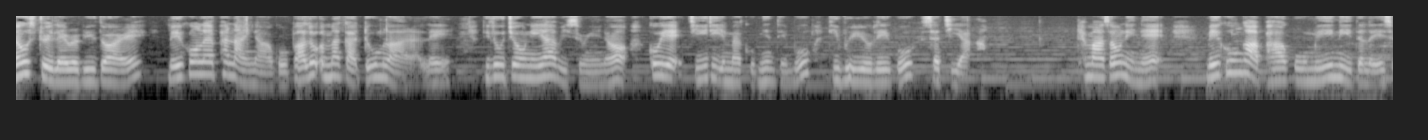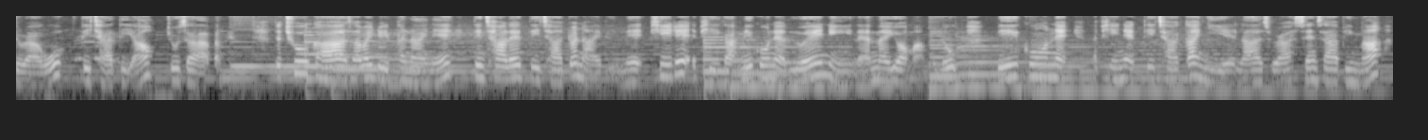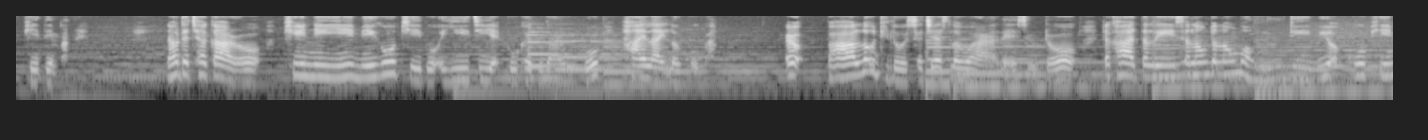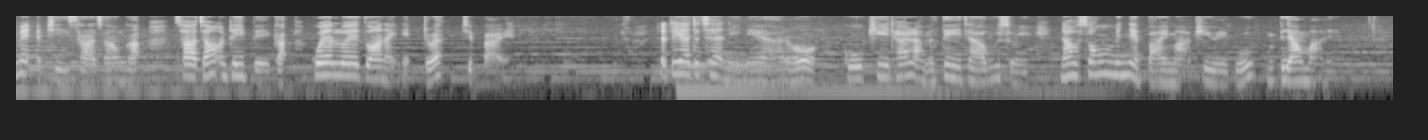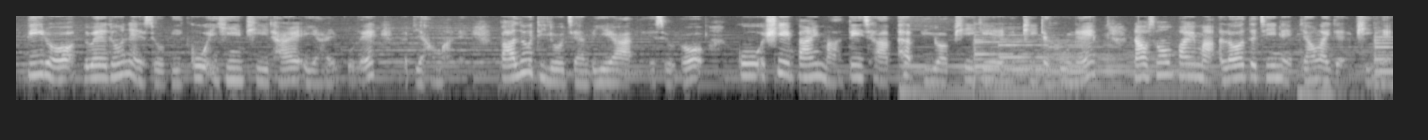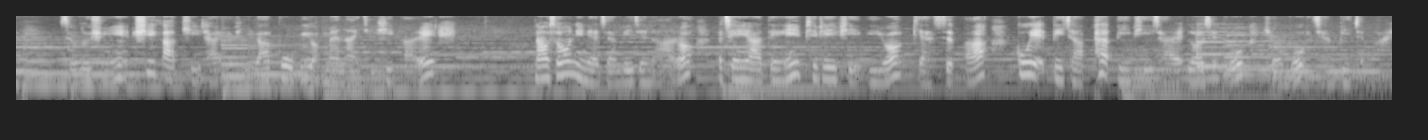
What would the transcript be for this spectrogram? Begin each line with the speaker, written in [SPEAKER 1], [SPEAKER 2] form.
[SPEAKER 1] notes တွေလည်း review သွားတယ်မေခွန်းလည်းဖတ်နိုင်တာကိုဘာလို့အမတ်ကတိုးမလာတာလဲဒီလိုကြုံနေရပြီဆိုရင်တော့ကိုယ့်ရဲ့ GD အမတ်ကိုမြင့်တင်ဖို့ဒီဗီဒီယိုလေးကိုဆက်ကြည့်ရအောင်ထမဆုံးအနေနဲ့မေခွန်းကဘာကိုမေးနေတယ်လဲဆိုတာကိုတေချာသိအောင်ကြိုးစားရပါမယ်တချို့ကဇာပိုက်တွေဖတ်နိုင်တယ်တင်ချာလဲတေချာတွက်နိုင်ပြီမဲ့ဖြေတဲ့အဖြေကမေခွန်းနဲ့လွဲနေရင်လည်းအမတ်ရော့မှာမလို့မေခွန်းနဲ့အဖြေနဲ့တေချာကိုက်ညီရဲ့လားဆိုတာစဉ်းစားပြီးမှဖြေသင့်ပါတယ် နောက်တစ်ချက်ကတော့ဖြည့်နေရင်မိခိုးဖြည့်ဖို့အရေးကြီးရဲ့ vocabulary ကို highlight လုပ်ဖို့ပါအဲ့တော့ဘာလို့ဒီလို suggest လုပ်ရတာလဲဆိုတော့တခါတလေစလုံးတစ်လုံးပေါ်မူတည်ပြီးတော့ကိုဖြည့်မဲ့အဖြေစာကြောင်းကစာကြောင်းအထိပ္ပယ်ကကွဲလွဲသွားနိုင်တဲ့အတွက်ဖြစ်ပါတယ်တတိယတစ်ချက်အနေနဲ့ကတော့ကိုဖြည့်ထားတာမသိကြဘူးဆိုရင် နောက်ဆုံးမိနစ်ပိုင်းမှာအဖြေတွေကိုမပြောင်းပါနဲ့ ပြီးတော့လွယ်လွန်းနေဆိုပြီးကိုယ်အရင်ဖြေထားတဲ့အရာတွေကိုလည်းမပြောင်းပါနဲ့။ဘာလို့ဒီလိုကြံပေးရလဲဆိုတော့ကိုယ်အရှိပိုင်းမှာတေချာဖတ်ပြီးတော့ဖြေခဲ့တဲ့အဖြေတစ်ခုနဲ့နောက်ဆုံးပိုင်းမှာအလောတကြီးနဲ့ပြောင်းလိုက်တဲ့အဖြေနဲ့ဆိုလို့ရှိရင်အရှိကဖြေထားတဲ့အဖြေကပို့ပြီးတော့မှန်နိုင်ချေရှိပါတယ်။နောက်ဆုံးအနေနဲ့ကြံပေးခြင်းတာကတော့အချိန်ရသိရင်ဖြည်းဖြည်းဖြည့်ပြီးတော့ပြန်စစ်ပါကိုယ့်ရဲ့တေချာဖတ်ပြီးဖြေထားတဲ့ logic ကိုယုံဖို့ကြံပေးခြင်းပါတယ်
